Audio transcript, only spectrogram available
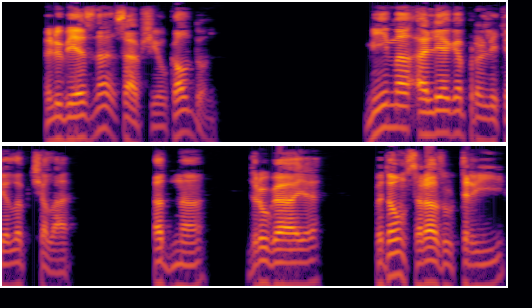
— любезно сообщил колдун. Мимо Олега пролетела пчела. Одна, другая, потом сразу три.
